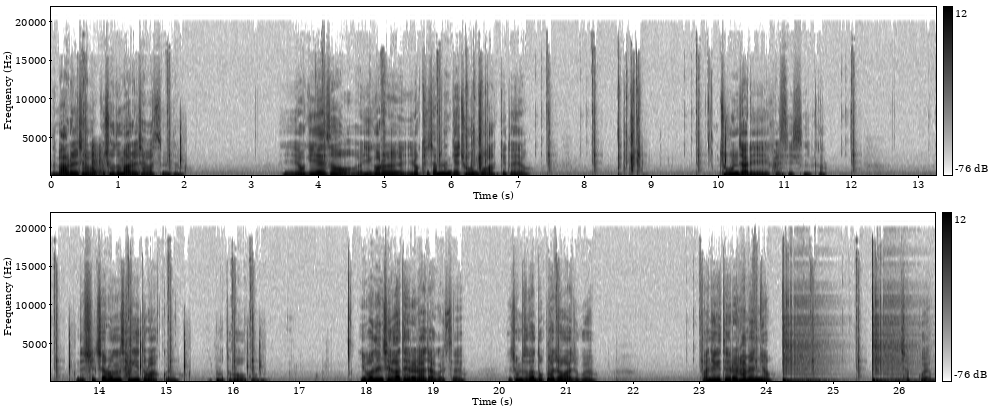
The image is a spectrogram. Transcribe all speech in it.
말을 잡았고 저도 말을 잡았습니다. 여기에서 이거를 이렇게 잡는 게 좋은 것 같기도 해요. 좋은 자리 갈 수 있으니까. 근데 실제로는 상이 들어왔고요. 포 들어오고. 이번엔 제가 대를 하자고 했어요. 점수가 높아져 가지고요. 만약에 대를 하면요. 잡고요.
